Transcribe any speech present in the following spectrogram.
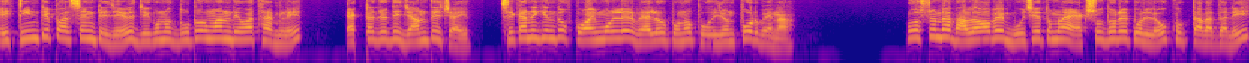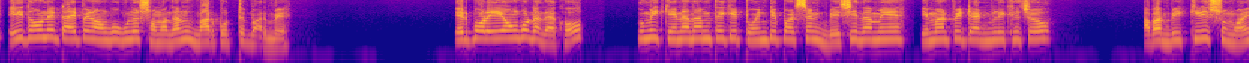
এই তিনটে পার্সেন্টেজের যে কোনো দুটোর মান দেওয়া থাকলে একটা যদি জানতে চাই, সেখানে কিন্তু ক্রয় মূল্যের ভ্যালুর কোনো প্রয়োজন পড়বে না। প্রশ্নটা ভালোভাবে বুঝে তোমরা একশো ধরে করলেও খুব তাড়াতাড়ি এই ধরনের টাইপের অঙ্কগুলোর সমাধান বার করতে পারবে। এরপর এই অঙ্কটা দেখো। তুমি কেনা দাম থেকে টোয়েন্টি পার্সেন্ট বেশি দামে এমআরপি ট্যাগ লিখেছ, আবার বিক্রির সময়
